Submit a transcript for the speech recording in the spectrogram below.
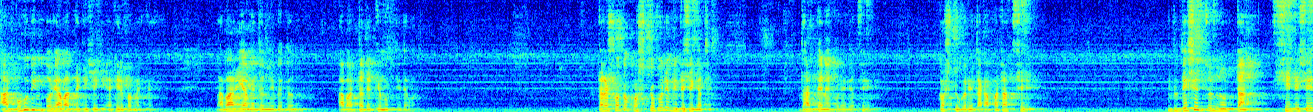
আর বহুদিন পরে আবার দেখি সে একই রকম একটা। আবার এই আবেদন, নিবেদন, আবার তাদেরকে মুক্তি দেওয়া। তারা শত কষ্ট করে বিদেশে গেছে। ধার দেনা করে গেছে, কষ্ট করে টাকা পাঠাচ্ছে। কিন্তু দেশের জন্য টান, সে দেশের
